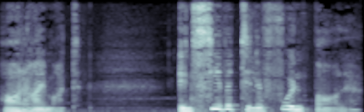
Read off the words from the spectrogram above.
haar heimat, en sewe telefoonpale.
